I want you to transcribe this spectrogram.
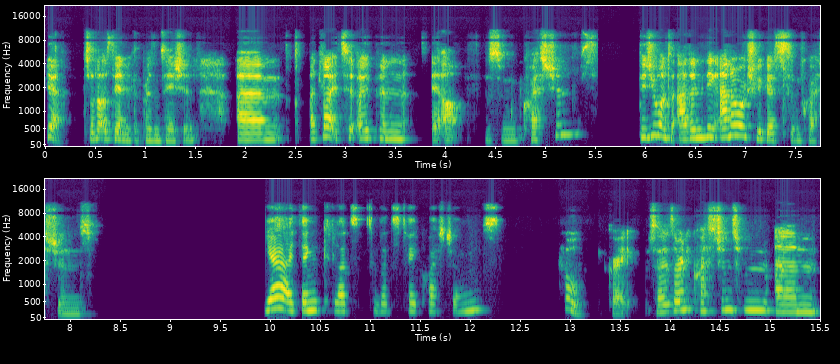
Yeah, so that's the end of the presentation. Um, I'd like to open it up for some questions. Did you want to add anything, Anna, or should we go to some questions? Yeah, I think let's let's take questions. Cool, great. So is there any questions from um,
